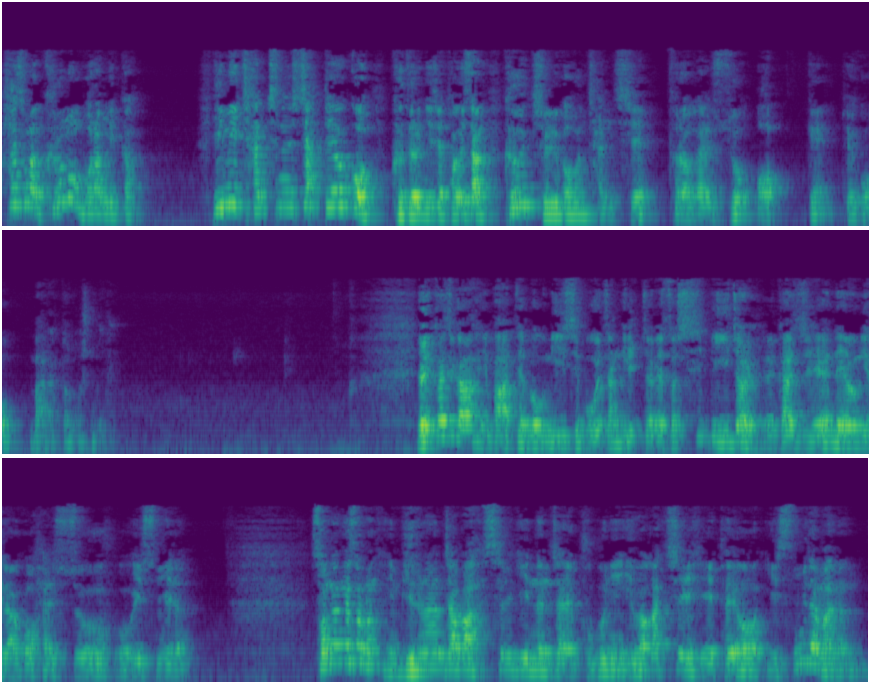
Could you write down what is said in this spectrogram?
하지만 그러면 뭐랍니까? 이미 잔치는 시작되었고 그들은 이제 더 이상 그 즐거운 잔치에 들어갈 수 없게 되고 말았던 것입니다. 여기까지가 마태복음 25장 1절에서 12절까지의 내용이라고 할 수 있습니다. 성경에서는 미련한 자와 슬기 있는 자의 구분이 이와 같이 되어 있습니다만은,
